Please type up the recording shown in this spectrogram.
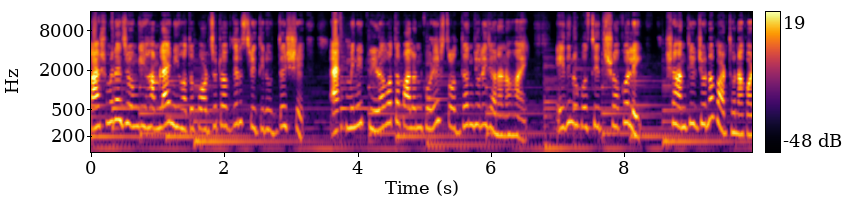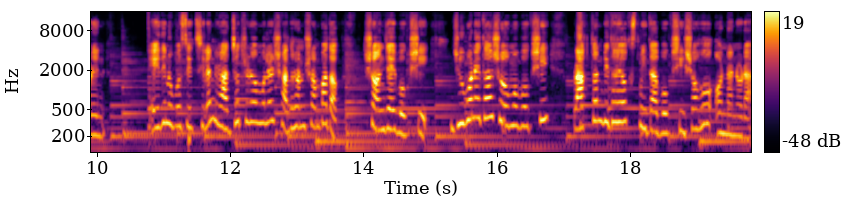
কাশ্মীরে জঙ্গি হামলায় নিহত পর্যটকদের স্মৃতির উদ্দেশ্যে এক মিনিট নীরবতা পালন করে শ্রদ্ধাঞ্জলি জানানো হয়। এই দিন উপস্থিত সকলেই শান্তির জন্য প্রার্থনা করেন। এই দিন উপস্থিত ছিলেন রাজ্য তৃণমূলের সাধারণ সম্পাদক সঞ্জয় বক্সি, যুবনেতা সৌম্য বক্সি, প্রাক্তন বিধায়ক স্মিতা বক্সি সহ অন্যান্যরা।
